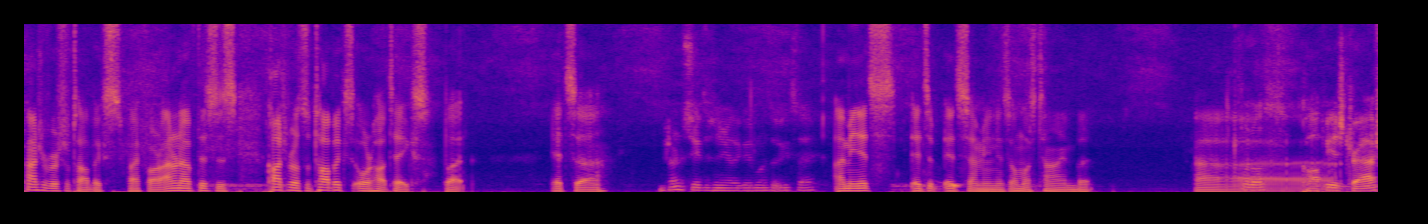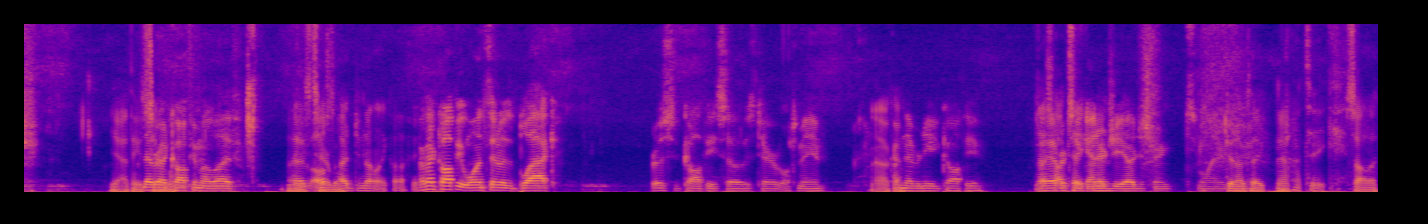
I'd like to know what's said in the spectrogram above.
controversial topics by far. I don't know if this is controversial topics or hot takes, but it's uh I'm trying to see if there's any other good ones that we could say. I mean it's it's it's I mean it's almost time, but uh What else? Coffee is trash. Yeah, I think it's Never had terrible. coffee in my life. I think also, terrible. I do not like coffee. I've had coffee once and it was black roasted coffee, so it was terrible to me. okay. I've never needed coffee. If That's I ever hot take take, man. energy, I just drink small energy. Good hot take. Yeah. Hot take. Solid.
